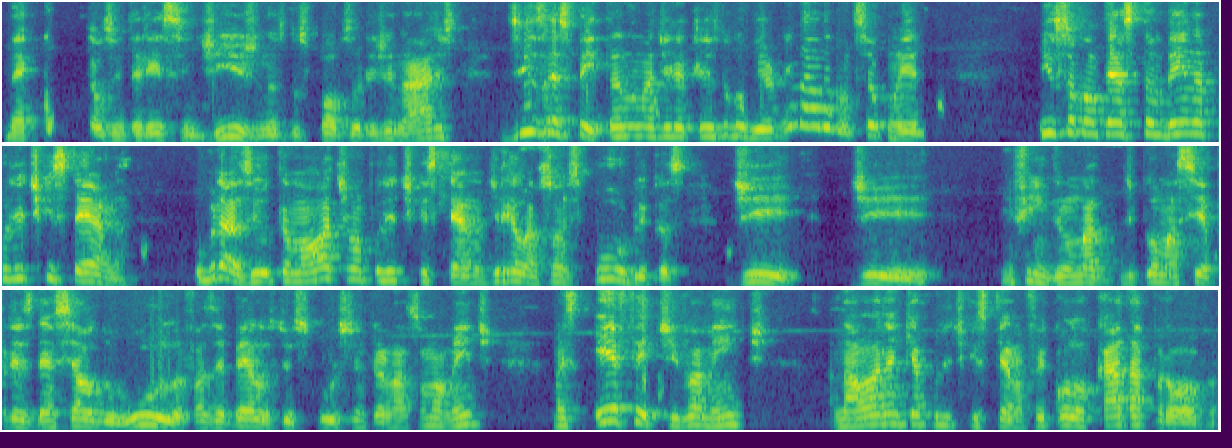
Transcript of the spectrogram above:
né, contra os interesses indígenas, dos povos originários, desrespeitando uma diretriz do governo. E nada aconteceu com ele. Isso acontece também na política externa. O Brasil tem uma ótima política externa de relações públicas, de de, enfim, de uma diplomacia presidencial do Lula, fazer belos discursos internacionalmente, mas efetivamente, na hora em que a política externa foi colocada à prova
